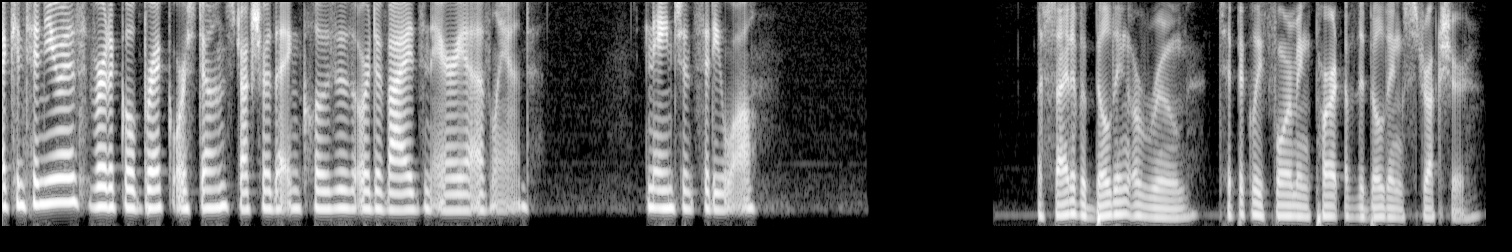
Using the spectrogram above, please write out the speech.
A continuous vertical brick or stone structure that encloses or divides an area of land. An ancient city wall. A side of a building or room, typically forming part of the building's structure.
